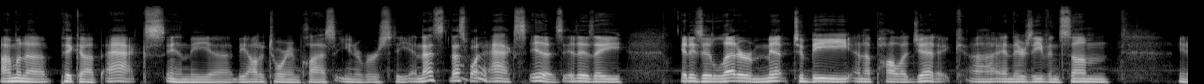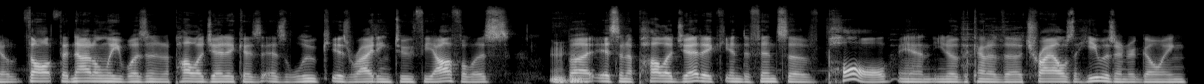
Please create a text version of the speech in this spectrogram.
I'm gonna pick up Acts in the uh, the auditorium class at university, and that's that's what Acts is. It is a it is a letter meant to be an apologetic, uh, and there's even some you know thought that not only was it an apologetic as as Luke is writing to Theophilus. Mm-hmm. But it's an apologetic in defense of Paul and you know the kind of the trials that he was undergoing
